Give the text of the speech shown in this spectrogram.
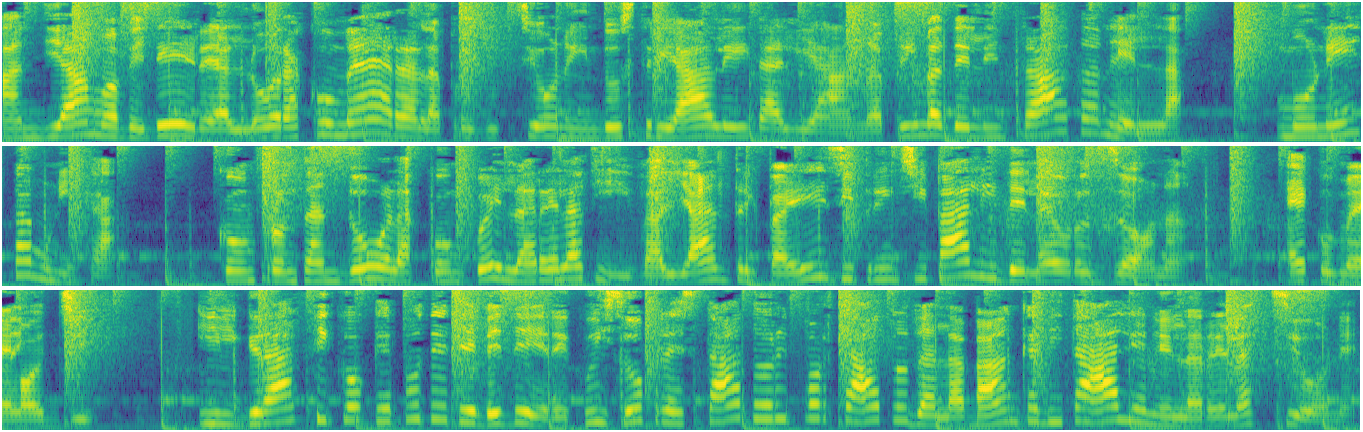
Andiamo a vedere allora com'era la produzione industriale italiana prima dell'entrata nella moneta unica, confrontandola con quella relativa agli altri paesi principali dell'Eurozona. È come oggi. Il grafico che potete vedere qui sopra è stato riportato dalla Banca d'Italia nella relazione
